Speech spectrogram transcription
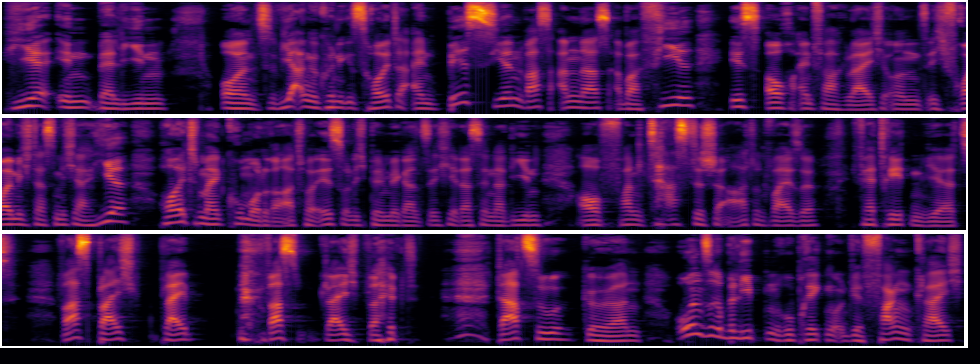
hier in Berlin. Und wie angekündigt ist heute ein bisschen was anders, aber viel ist auch einfach gleich. Und ich freue mich, dass Micha hier heute mein Co-Moderator ist und ich bin mir ganz sicher, dass er Nadine auf fantastische Art und Weise vertreten wird. Was gleich bleibt, was gleich bleibt, Dazu gehören unsere beliebten Rubriken und wir fangen gleich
